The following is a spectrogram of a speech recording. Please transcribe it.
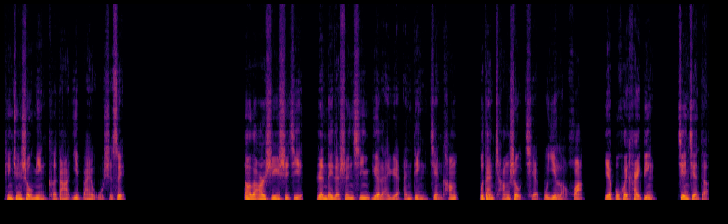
平均寿命可达一百五十岁。到了二十一世纪，人类的身心越来越安定健康，不但长寿，且不易老化，也不会害病，渐渐的。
